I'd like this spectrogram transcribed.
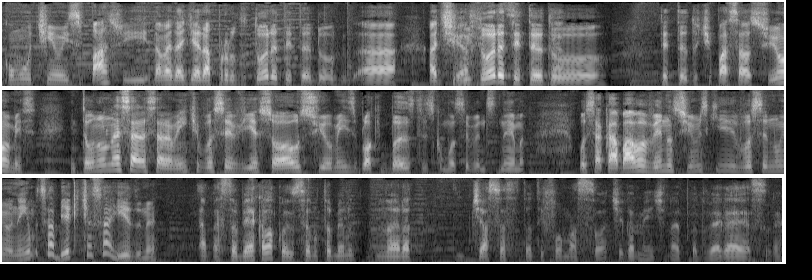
como tinham espaço e na verdade era a produtora tentando a, a distribuidora tentando é. Tentando te passar os filmes, então não necessariamente você via só os filmes blockbusters como você vê no cinema você acabava vendo os filmes que você não, nem sabia que tinha saído, né? É, mas também é aquela coisa, você não, também não, não era não tinha acesso a tanta informação antigamente, na época do VHS, né?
